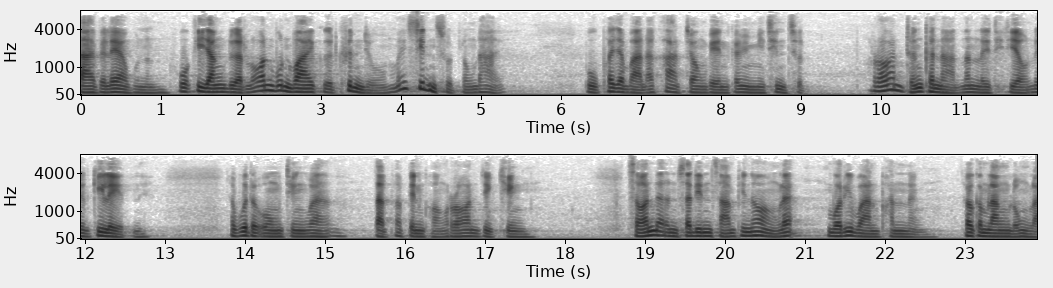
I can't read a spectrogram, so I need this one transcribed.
ตายไปแล้วพวกนั้น พวกที่ยังเดือดร้อนวุ่นวายเกิดขึ้นอยู่ ไม่สิ้นสุดลงได้ปูกพยาบาทอาฆาตจองเวรก็ไม่มีสิ้นสุด ร้อนถึงขนาดนั้นเลยทีเดียว เรื่องกิเลสนี่พระพุทธองค์จึงว่าตัดว่าเป็นของร้อนจริงๆสอนสดินสามพี่น้องและบริวารพันหนึ่งเขากำลังหลงไหล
